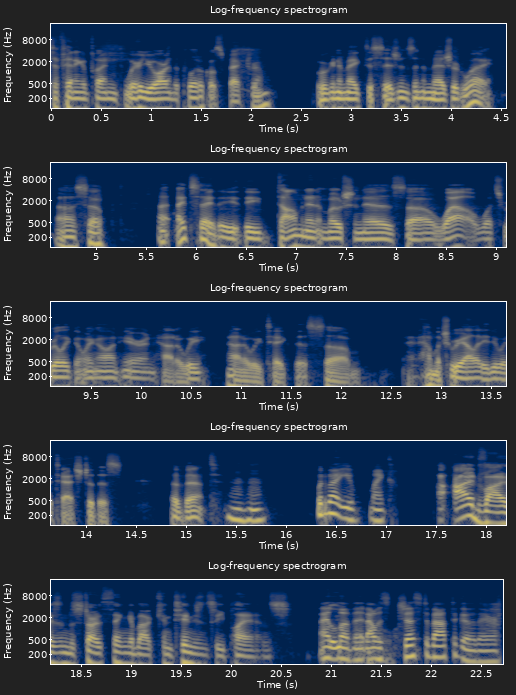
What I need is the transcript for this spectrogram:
depending upon where you are in the political spectrum. We're going to make decisions in a measured way. Uh, so I'd say the the dominant emotion is, uh, wow, what's really going on here, and how do we how do we take this? Um, how much reality do we attach to this event? Mm-hmm. What about you, Mike? I- I advise them to start thinking about contingency plans. I love it. I was just about to go there.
